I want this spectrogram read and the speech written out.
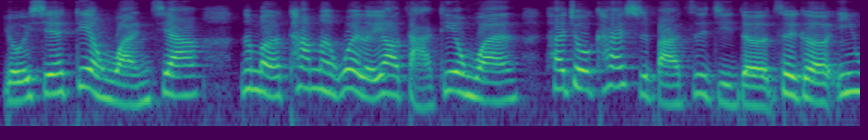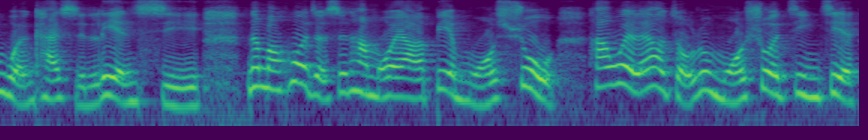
有一些电玩家，那么他们为了要打电玩，他就开始把自己的这个英文开始练习。那么，或者是他们为了要变魔术，他为了要走入魔术境界，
